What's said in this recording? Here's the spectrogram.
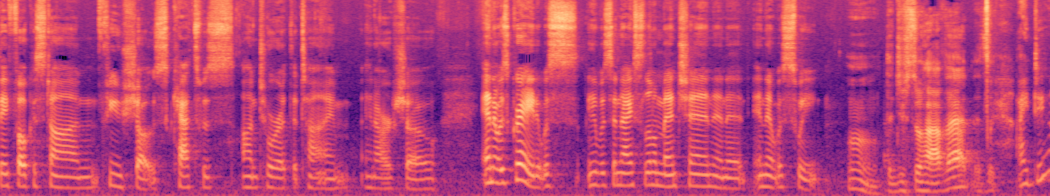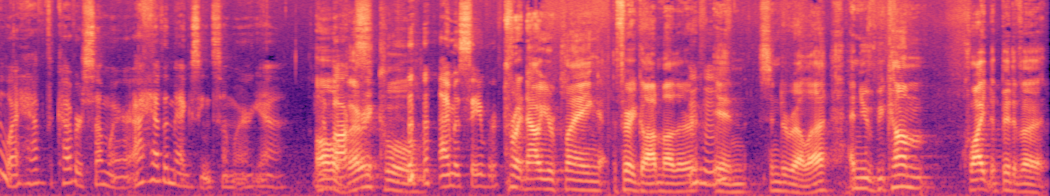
They focused on a few shows. Cats was on tour at the time in our show. And it was great. It was it was a nice little mention and it and it was sweet. Hmm. Did you still have that? Is it? I do. I have the cover somewhere. I have the magazine somewhere, yeah. Oh, box. very cool. I'm a saver. Right now, you're playing the fairy godmother Mm-hmm. in Cinderella, and you've become quite a bit of a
